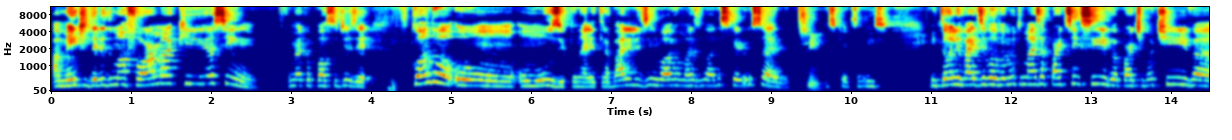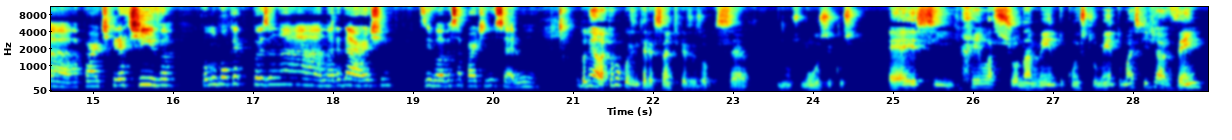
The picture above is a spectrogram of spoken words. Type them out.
a mente dele de uma forma que, assim, como é que eu posso dizer? Quando um, um músico, né, ele trabalha, ele desenvolve mais o lado esquerdo do cérebro. Sim. Esquerdo, isso. Então ele vai desenvolver muito mais a parte sensível, a parte emotiva, a parte criativa, como qualquer coisa na, na área da arte desenvolve essa parte do cérebro. Né? Daniela, tem uma coisa interessante que às vezes eu observo nos músicos, é esse relacionamento com o instrumento, mas que já vem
